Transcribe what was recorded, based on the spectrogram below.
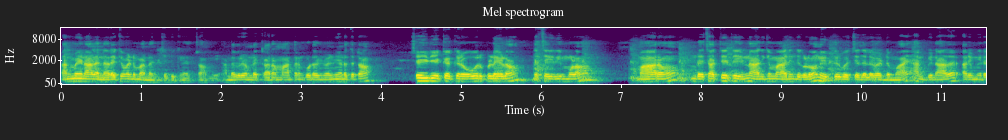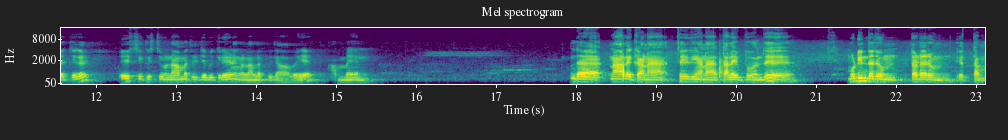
நன்மையினால நிறைக்க வேண்டுமா நான் ஜெபிக்கிறேன் சுவாமி. அந்த விரும்ப கரம் மாத்திரம் கூட வழி நடத்திட்டோம். செய்தியை கேட்குற ஒவ்வொரு பிள்ளைகளும் இந்த செய்தி மூலம் மாறவும் இந்த சத்தியத்தை இன்னும் அதிகமாக அறிந்துகளும் கொள்ளவும் நிற்கிற செல்ல வேண்டுமாய். அன்பினாதர் அருமை ரட்சகர் ஏசு கிறிஸ்துவின் நாமத்தில் ஜெபிக்கிறேன். எங்கள் நல்ல பிதாவே அம்மேன் இந்த நாளைக்கான செய்தியான தலைப்பு வந்து முடிந்ததும் தொடரும் யுத்தம்.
